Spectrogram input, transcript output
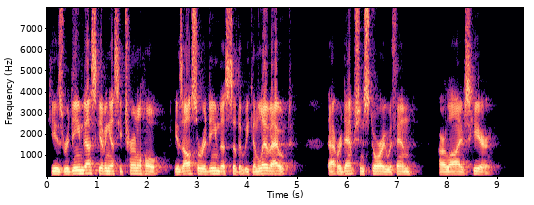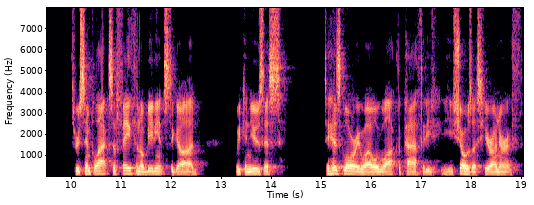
He has redeemed us, giving us eternal hope. He has also redeemed us so that we can live out that redemption story within our lives here. Through simple acts of faith and obedience to God, we can use this to his glory while we walk the path that he, he shows us here on earth.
